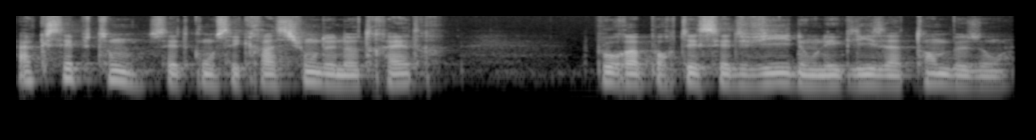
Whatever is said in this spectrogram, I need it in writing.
Acceptons cette consécration de notre être pour apporter cette vie dont l'Église a tant besoin.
